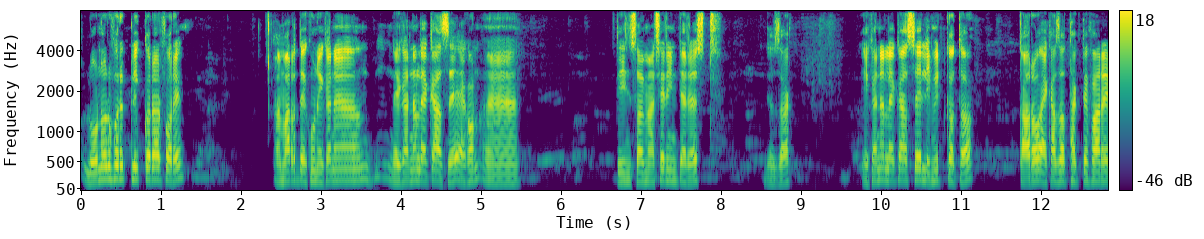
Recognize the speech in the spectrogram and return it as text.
লোনের উপরে ক্লিক করার পরে আমার দেখুন এখানে এখানে লেখা আছে এখন তিন, ছয় মাসের ইন্টারেস্ট যাক, এখানে লেখা আছে লিমিট কত? কারও এক হাজার থাকতে পারে,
